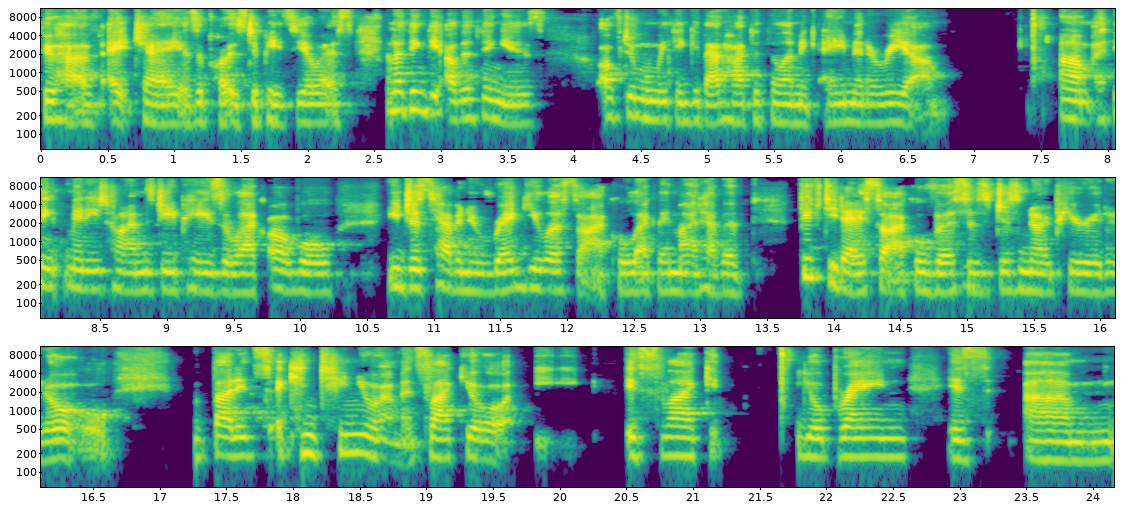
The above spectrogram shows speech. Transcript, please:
who have HA as opposed to PCOS. And I think the other thing is, often when we think about hypothalamic amenorrhea, um, I think many times GPs are like, oh, well, you just have an irregular cycle, like they might have a 50 day cycle versus just no period at all. But it's a continuum. It's like your, it's like your brain is um,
